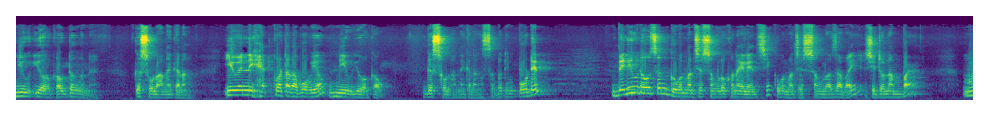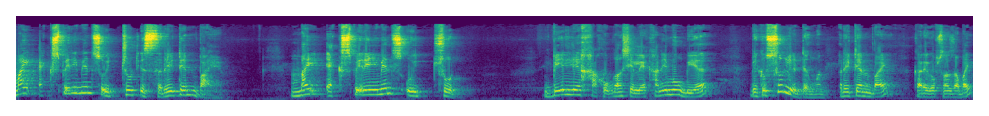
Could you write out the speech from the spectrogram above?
निउ इयर्कआव दङ गोसोआव लानो गोनां इउ एननि हेडक्वार्टारा बबेयाव निउ इयर्कआव गोसोआव लानो गोनां जोबोद इम्पर्टेन्ट बेनि उनाव जों गुबुन मोनसे सोंलुखौ नायलायनोसै गुबुन मोनसे सोंलुआ जाबाय जिद' number my experiments with truth is written by my experiments with truth बे लेखाखौ गांसे लेखानि मुं बियो बेखौ लिरदोंमोन रिटेन बाय कारेक्ट अपसना जाबाय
